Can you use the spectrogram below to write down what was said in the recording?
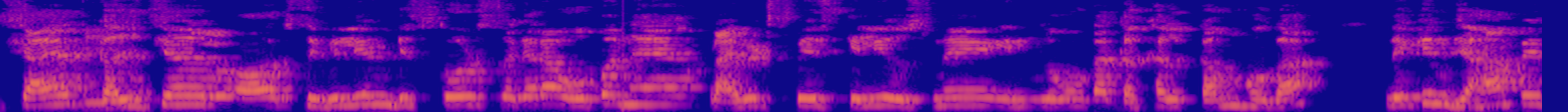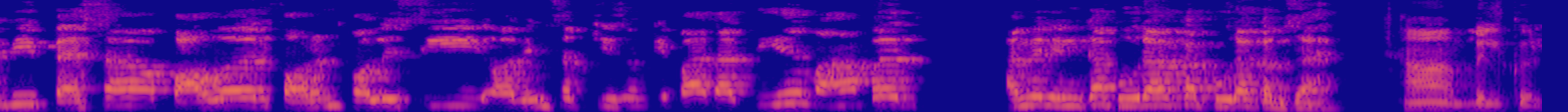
शायद कल्चर हम्म। और सिविलियन डिस्कोर्स वगैरह ओपन है प्राइवेट स्पेस के लिए उसमें इन लोगों का दखल कम होगा लेकिन जहाँ पे भी पैसा पावर फॉरेन पॉलिसी और इन सब चीज़ों की बात आती है वहाँ पर आई मीन इनका पूरा का पूरा कब्जा है। हाँ बिल्कुल।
